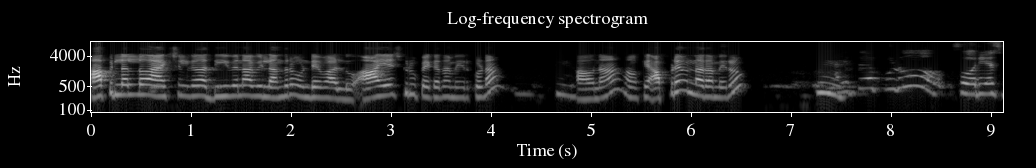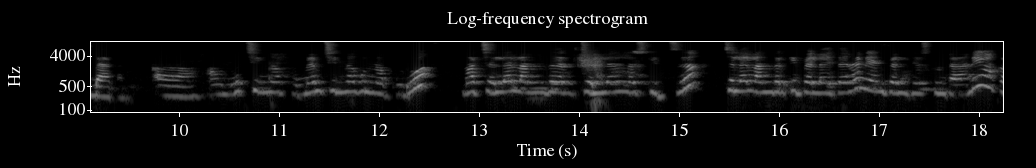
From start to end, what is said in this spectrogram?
ఆ పిల్లల్లో యాక్చువల్గా దీవెన వీళ్ళందరూ ఉండేవాళ్ళు. ఆ ఏజ్ గ్రూపే కదా మీరు కూడా? Hmm. అవునా? ఓకే అప్పుడే ఉన్నారా మీరు? ఫోర్ ఇయర్స్ బ్యాక్ అవును. చిన్నప్పుడు మేము చిన్నగా ఉన్నప్పుడు మా చెల్లెళ్ళందరు చెల్లెళ్ళ స్కిట్స్ చెల్లెళ్ళందరికీ పెళ్ళి అయితేనే నేను పెళ్ళి చేసుకుంటా అని ఒక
